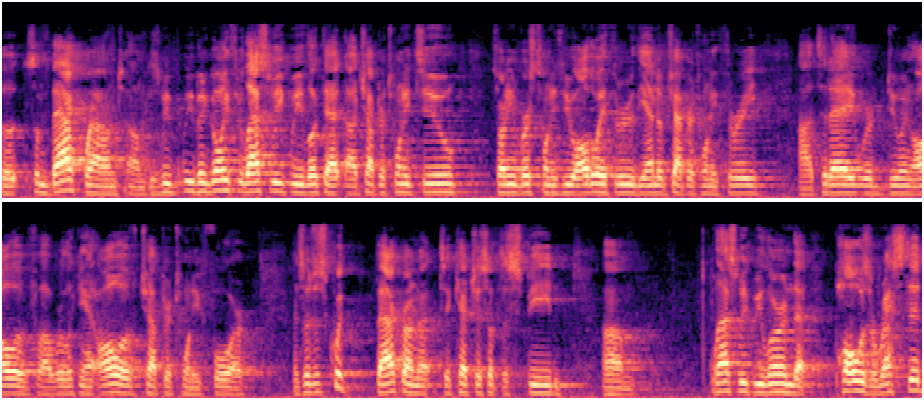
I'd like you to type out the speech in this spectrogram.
So some background, because um, we've, we've been going through, last week we looked at uh, chapter 22, starting in verse 22, all the way through the end of chapter 23. Uh, today we're doing all of, uh, we're looking at all of chapter 24. And so just quick background to, to catch us up to speed. Um, last week we learned that Paul was arrested.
